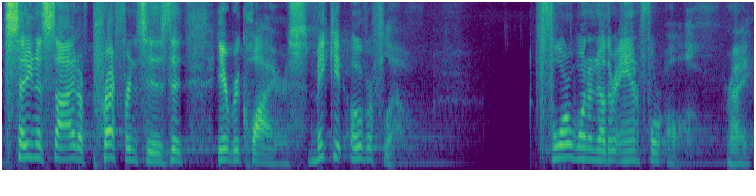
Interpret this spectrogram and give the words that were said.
setting aside of preferences that it requires, make it overflow for one another and for all, right?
